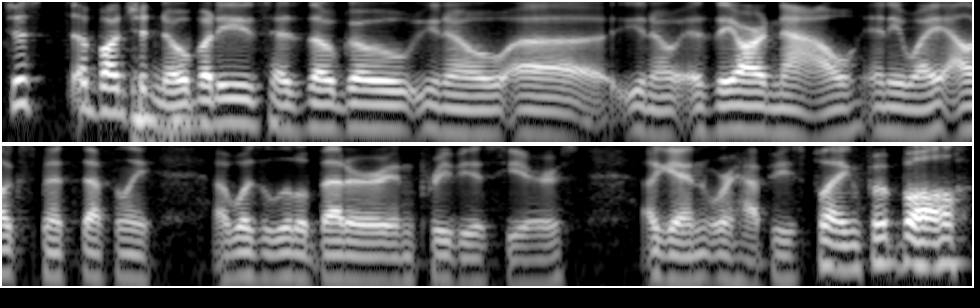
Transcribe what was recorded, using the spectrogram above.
just a bunch of nobodies as they'll go, you know, uh, you know, as they are now. Anyway, Alex Smith definitely uh, was a little better in previous years. Again, we're happy he's playing football,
